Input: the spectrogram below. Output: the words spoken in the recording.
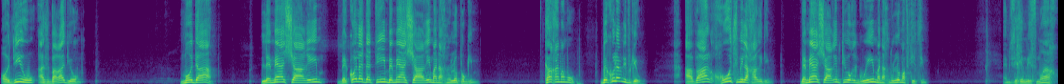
הודיעו אז ברדיו מודעה למאה שערים, בכל הדתיים במאה שערים אנחנו לא פוגעים. ככה הם אמרו, בכולם נפגעו. אבל חוץ מלחרדים, במאה שערים תהיו רגועים, אנחנו לא מפציצים. הם צריכים לשמוח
